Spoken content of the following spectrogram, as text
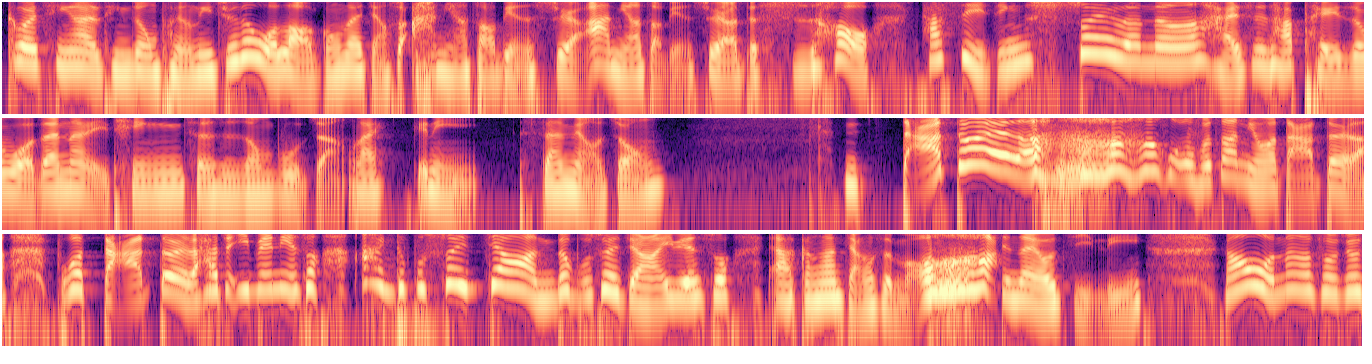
各位亲爱的听众朋友，你觉得我老公在讲说啊，你要早点睡啊，你要早点睡啊的时候，他是已经睡了呢，还是他陪着我在那里听陈时中部长？来，给你三秒钟。你答，我不知道你有没有答对了，不过答对了，他就一边念说啊，你都不睡觉啊，你都不睡觉啊，一边说啊，刚刚讲什么？现在有几厘？然后我那个时候就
